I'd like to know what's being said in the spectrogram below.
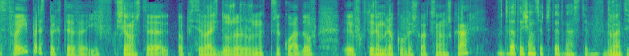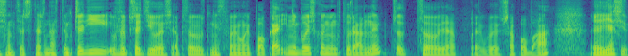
z Twojej perspektywy i w książce opisywałeś dużo różnych przykładów. y, W którym roku wyszła książka? W 2014. W 2014, czyli wyprzedziłeś absolutnie swoją epokę i nie byłeś koniunkturalny, co, co ja jakby szapoba. Y, Ja się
